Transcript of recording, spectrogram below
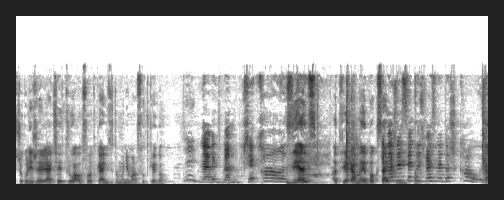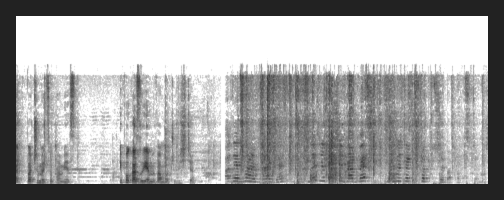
szczególnie, że ja dzisiaj truła o słodkie, a nic w domu nie ma słodkiego. Nawet mam przekąskę. Więc otwieramy boksa Może i chcę coś wezmę do szkoły. tak, patrzymy co tam jest. I pokazujemy Wam oczywiście. Oderwałam adres. Może to trzeba bez... Może tak to trzeba podciąć.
